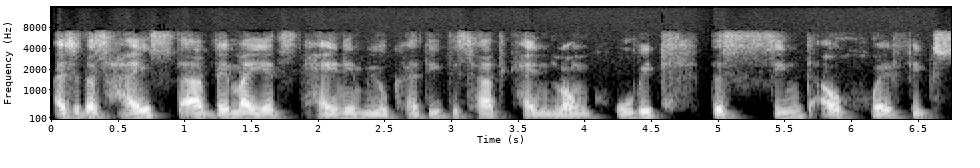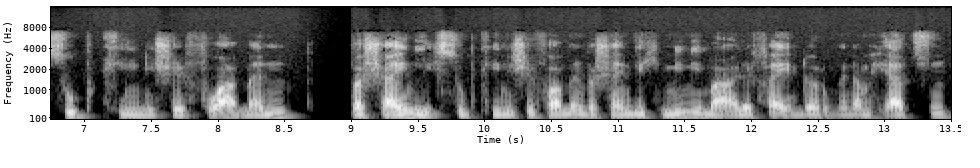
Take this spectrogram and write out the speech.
Also das heißt, äh, wenn man jetzt keine Myokarditis hat, kein Long-Covid, das sind auch häufig subklinische Formen, wahrscheinlich subklinische Formen, wahrscheinlich minimale Veränderungen am Herzen,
